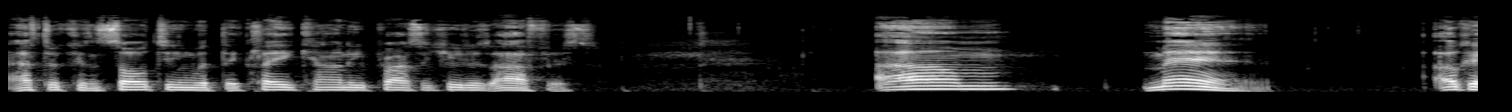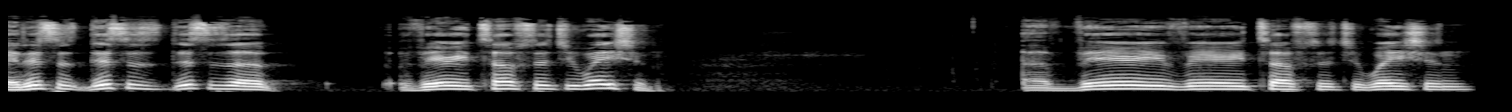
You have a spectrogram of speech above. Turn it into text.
after consulting with the Clay County Prosecutor's Office. Um, man, okay, this is this is this is a very tough situation. A very very tough situation.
